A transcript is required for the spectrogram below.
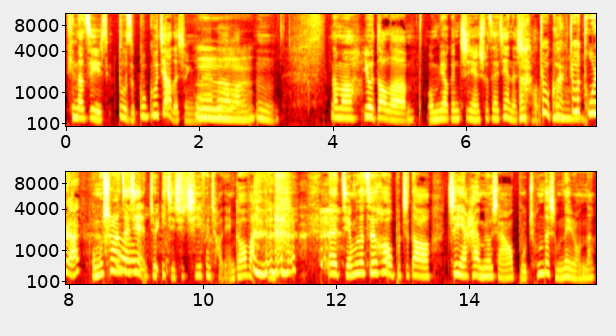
听到自己肚子咕咕叫的声音，嗯饿了。嗯，那么又到了我们要跟智妍说再见的时候了。啊这么快，这么突然，我们说完再见，就一起去吃一份炒年糕吧。那节目的最后，不知道智妍还有没有想要补充的什么内容呢？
